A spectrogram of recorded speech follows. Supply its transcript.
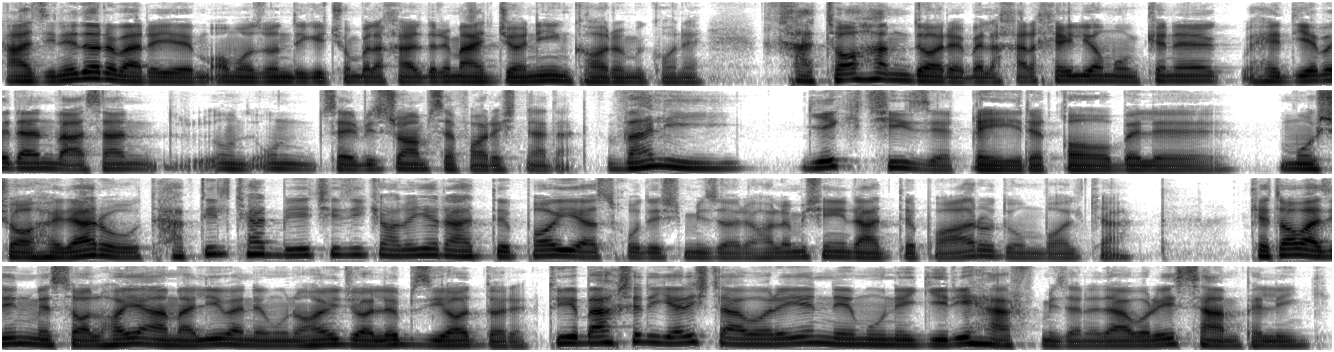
هزینه داره برای آمازون دیگه چون بالاخره داره مجانی این کارو می‌کنه. خطا هم داره. بالاخره خیلی ها ممکنه هدیه بدن و اصلا اون, سرویس رو هم سفارش ندن. ولی یک چیز غیر قابل مشاهده رو تبدیل کرد به یه چیزی که حالا یه رد پایی از خودش می‌ذاره. حالا میشه این رد پا رو دنبال کرد. کتاب از این مثال های عملی و نمونه های جالب زیاد داره. توی بخش دیگریش درباره نمونه گیری حرف می‌زنه درباره سمپلینگ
